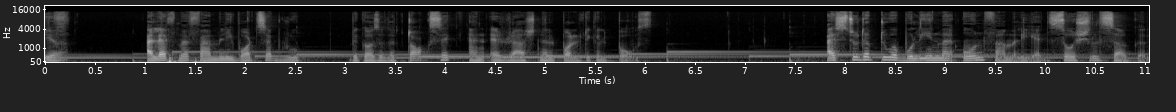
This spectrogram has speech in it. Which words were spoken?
year, I left my family WhatsApp group because of the toxic and irrational political posts. I stood up to a bully in my own family and social circle.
